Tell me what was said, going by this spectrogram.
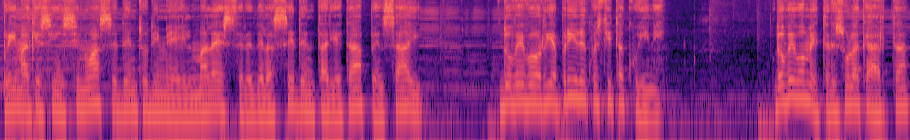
Prima che si insinuasse dentro di me il malessere della sedentarietà, pensai, dovevo riaprire questi taccuini. Dovevo mettere sulla carta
